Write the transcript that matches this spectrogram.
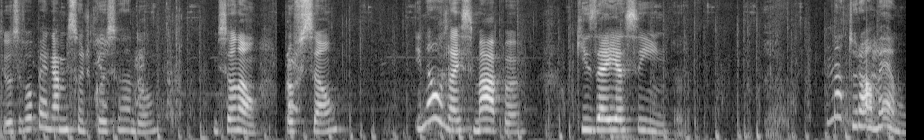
Se você for pegar a missão de colecionador, missão não, profissão, e não usar esse mapa, quiser ir assim, natural mesmo,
